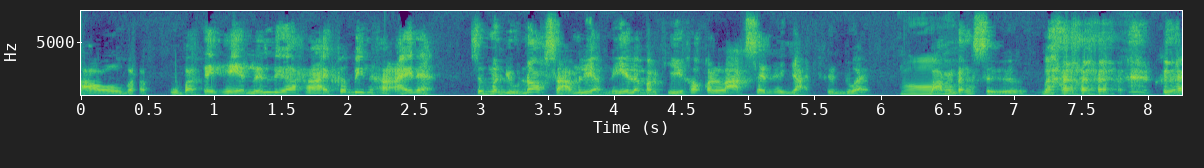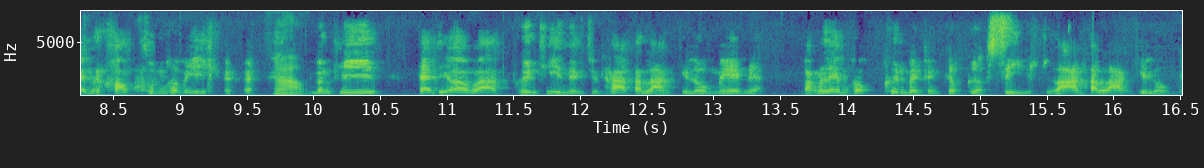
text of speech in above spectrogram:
เอาแบบอุบัติเหตุหรือเรือหายเครื่องบินหายเนี่ย ซึ่งมันอยู่นอกสามเหลี่ยมนี้แล้วบางทีเขาก็ลากเส้นให้ใหญ่ขึ้นด้วย บางหนังสือ คือให้มันครอบคลุมเข้าไปอีกบางทีแทนที่ว่าว่าพื้นที่ 1.5 ตารางกิโลเมตรเนี่ยบางเล่มเขาขึ้นไปถึงเกือบเกือบ4ล้านตารางกิโลเม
